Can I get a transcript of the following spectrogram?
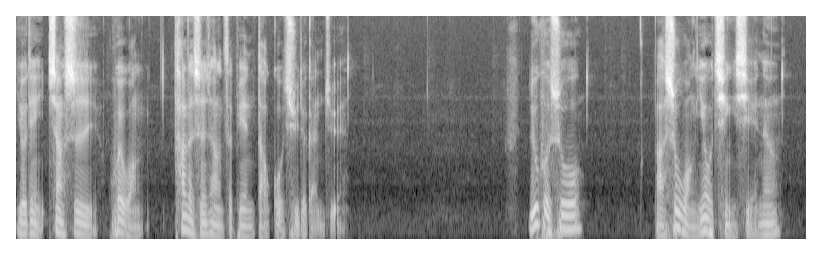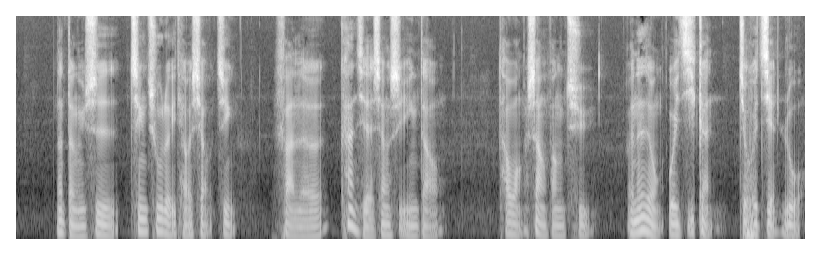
有点像是会往他的身上这边倒过去的感觉。如果说把树往右倾斜呢，那等于是清出了一条小径，反而看起来像是引导它往上方去，而那种危机感就会减弱。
